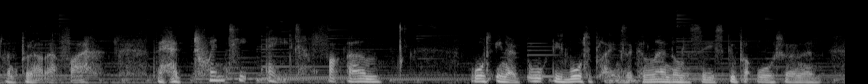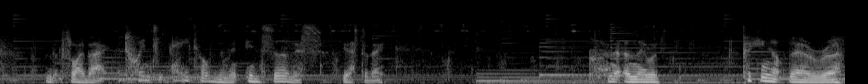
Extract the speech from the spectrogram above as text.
trying to put out that fire. They had 28 um, water, you know, these water planes that can land on the sea, scoop up water, and then fly back. 28 of them in service yesterday, and they were picking up their uh,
